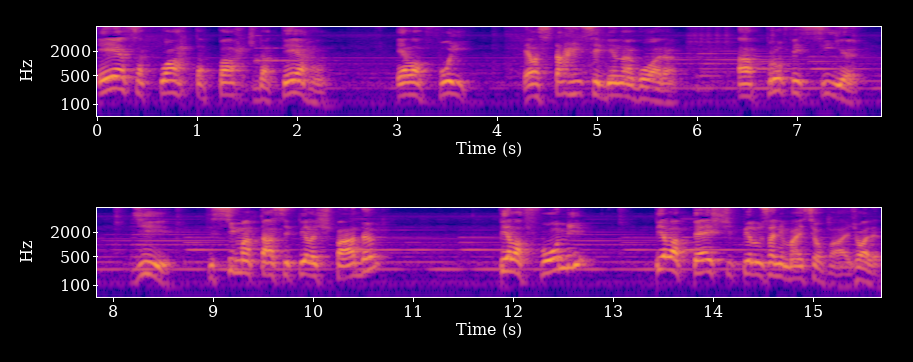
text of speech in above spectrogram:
essa quarta parte da terra ela foi, ela está recebendo agora a profecia de que se matasse pela espada, pela fome, pela peste, pelos animais selvagens. Olha,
